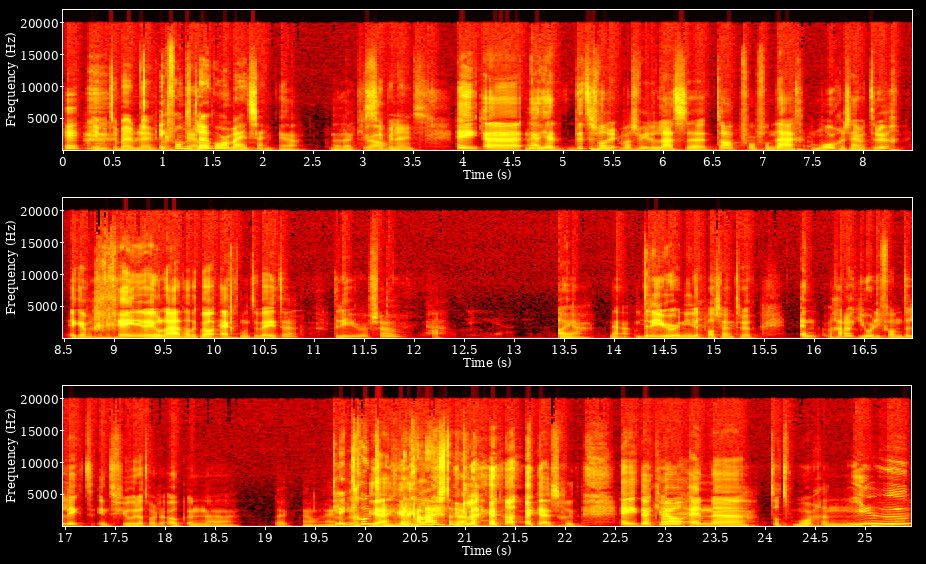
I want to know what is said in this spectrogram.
ja. Je moet erbij blijven. Ik vond het Ja. leuk om erbij te zijn. ja, nou dankjewel. Super nice. Hey, eh, nou ja, dit is wel, was weer de laatste talk voor vandaag. Morgen zijn we terug. Ik heb geen idee hoe laat. Had ik wel echt moeten weten. Drie uur of zo? Oh, oh ja, nou, drie uur in ieder geval zijn we terug. En we gaan ook Jordi van Delict interviewen. Dat wordt ook een, eh, Leuk. Nou, Klinkt goed. Ja, ik ga luisteren. klein- ja, is goed. hey, dankjewel en eh, tot morgen. Joe.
